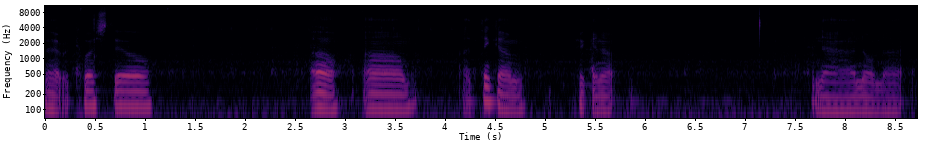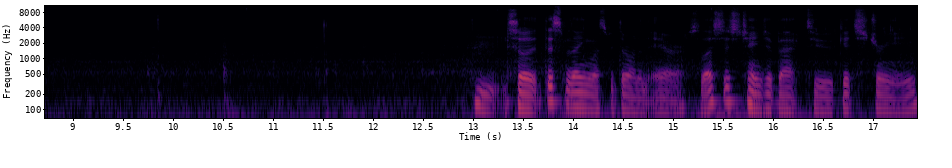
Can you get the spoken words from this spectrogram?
That request still. Oh, um, I think I'm picking up. Nah, no, I'm not. Hmm, so this thing must be throwing an error. So let's just change it back to get stream.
